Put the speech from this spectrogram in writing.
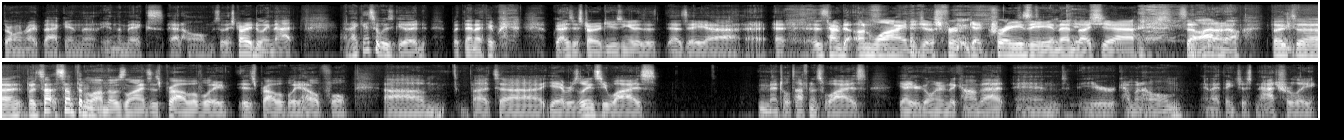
thrown right back in the in the mix at home. So they started doing that, and I guess it was good. But then I think we, guys just started using it as a as a uh, as time to unwind and just for, get crazy, and then like yeah. So I don't know, but uh, but something along those lines is probably is probably helpful. Um, but uh, yeah, resiliency wise, mental toughness wise, yeah, you're going into combat and you're coming home, and I think just naturally,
